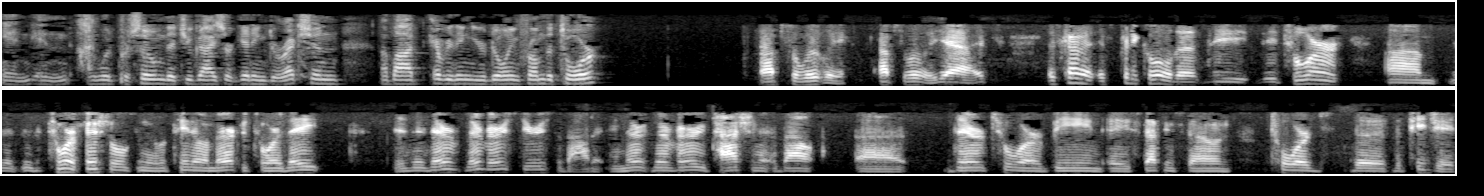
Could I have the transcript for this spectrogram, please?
And I would presume that you guys are getting direction about everything you're doing from the tour. Absolutely, absolutely, yeah. It's it's kind of it's pretty cool. The the the tour, um, the, the tour officials in the Latino America tour, they they're they're very serious about it, and they're they're very passionate about uh, their tour being a stepping stone towards the the PGA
